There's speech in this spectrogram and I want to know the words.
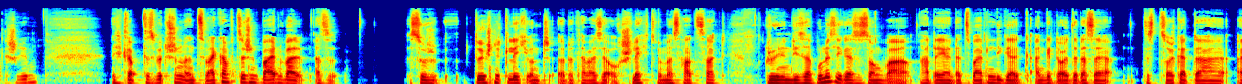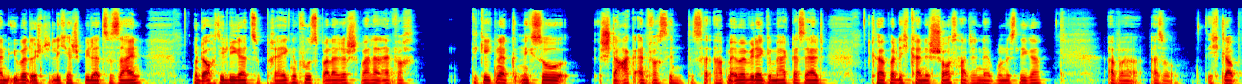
geschrieben. Ich glaube, das wird schon ein Zweikampf zwischen beiden, weil also so durchschnittlich und oder teilweise auch schlecht, wenn man es hart sagt, Green in dieser Bundesliga-Saison war, hat er ja in der zweiten Liga angedeutet, dass er das Zeug hat, da ein überdurchschnittlicher Spieler zu sein und auch die Liga zu prägen, fußballerisch, weil er einfach die Gegner nicht so stark einfach sind. Das hat man immer wieder gemerkt, dass er halt körperlich keine Chance hat in der Bundesliga. Aber also, ich glaube,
